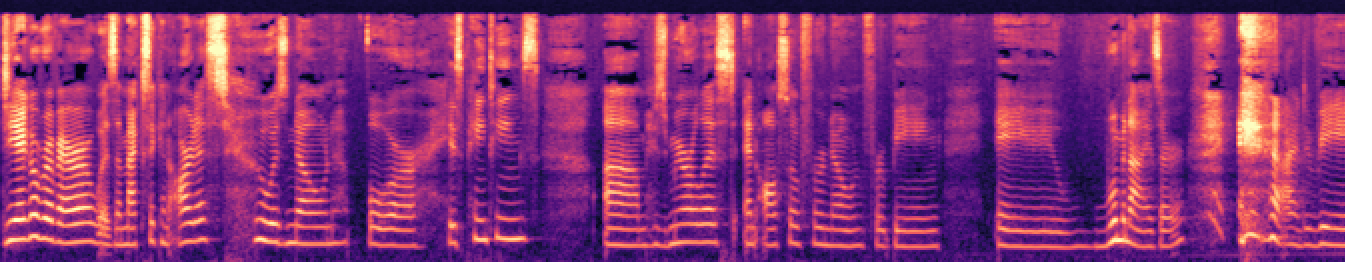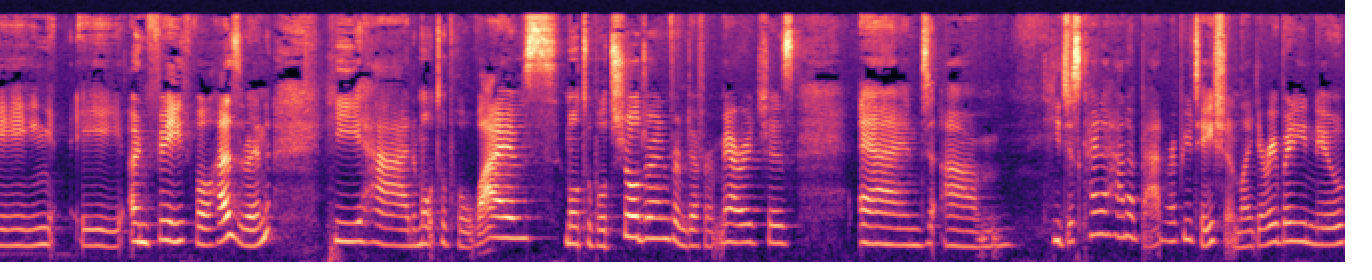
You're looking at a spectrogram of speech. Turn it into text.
Diego Rivera was a Mexican artist who was known for his paintings, um, his muralist, and also for known for being a womanizer and being a unfaithful husband. He had multiple wives, multiple children from different marriages, and um, he just kind of had a bad reputation. Like everybody knew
